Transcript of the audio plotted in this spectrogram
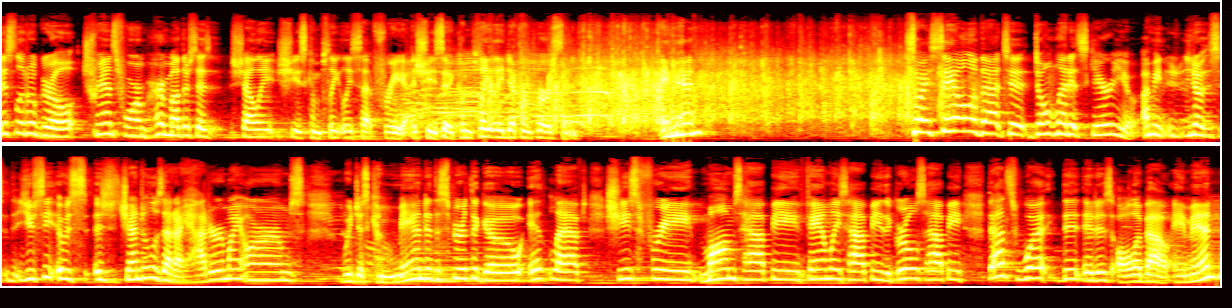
this little girl transformed. Her mother says, Shelly, she's completely set free. She's a completely different person. Amen. So I say all of that to don't let it scare you. I mean, you know, you see, it was as gentle as that. I had her in my arms. We just commanded the spirit to go. It left. She's free. Mom's happy. Family's happy. The girl's happy. That's what it is all about. Amen.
